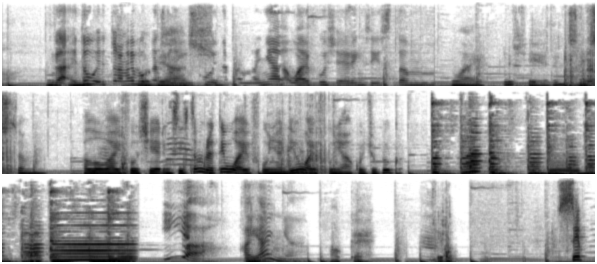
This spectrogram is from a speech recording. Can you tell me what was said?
Oh. Enggak, itu itu namanya bukan selingkuh, itu namanya waifu sharing system. Waifu sharing system. Kalau waifu sharing system berarti waifunya dia waifunya aku juga gak? Iya, iya, kayaknya. Oke. Okay. Sip. Sip.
